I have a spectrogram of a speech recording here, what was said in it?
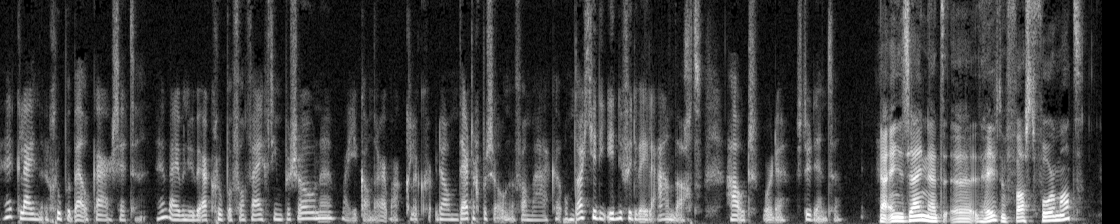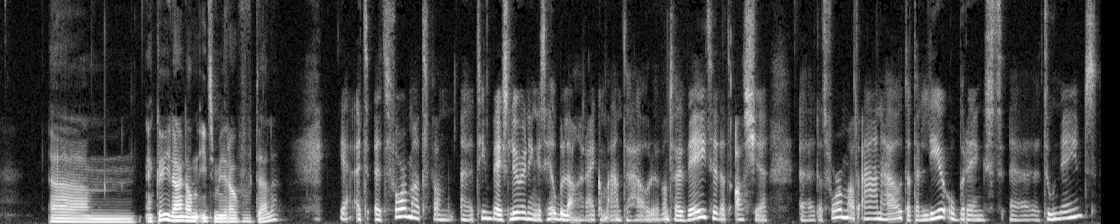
hè, kleinere groepen bij elkaar zetten. Hè. Wij hebben nu werkgroepen van 15 personen, maar je kan daar makkelijker dan 30 personen van maken, omdat je die individuele aandacht houdt voor de studenten. Ja, en je zei net, uh, het heeft een vast format. Um, en kun je daar dan iets meer over vertellen? Ja, het, het format van uh, team-based learning is heel belangrijk om aan te houden. Want wij weten dat als je uh, dat format aanhoudt, dat de leeropbrengst uh, toeneemt.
